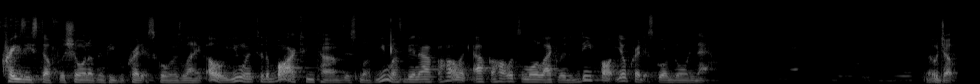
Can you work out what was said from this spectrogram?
crazy stuff was showing up in people's credit scores. Like, oh, you went to the bar two times this month. You must be an alcoholic. Alcoholics are more likely to default. Your credit score going down. No joke.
